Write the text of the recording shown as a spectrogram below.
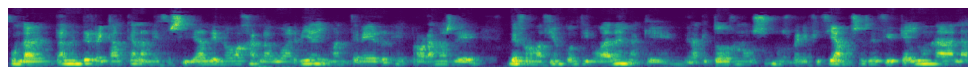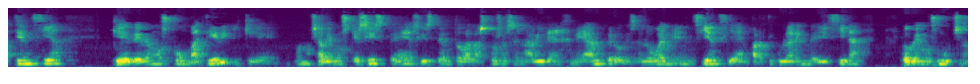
fundamentalmente recalca la necesidad de no bajar la guardia y mantener eh, programas de, formación continuada en la que, todos nos, beneficiamos. Es decir, que hay una latencia que debemos combatir y que bueno, sabemos que existe, ¿eh? existen todas las cosas en la vida en general, pero desde luego en, en ciencia, en particular en medicina, lo vemos mucho.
